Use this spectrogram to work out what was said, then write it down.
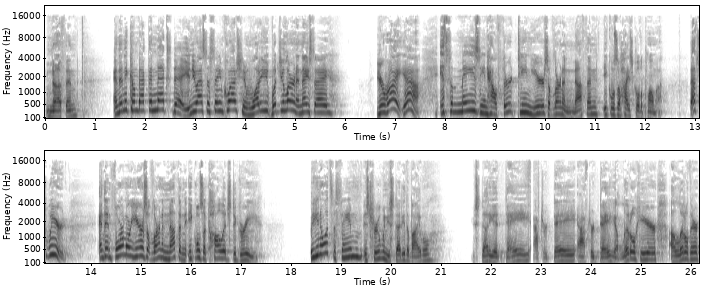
Nothing. And then they come back the next day and you ask the same question. What do you, what'd you learn? And they say, you're right. Yeah. It's amazing how 13 years of learning nothing equals a high school diploma. That's weird. And then four more years of learning nothing equals a college degree. But you know what's the same is true when you study the Bible? You study it day after day after day, a little here, a little there.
